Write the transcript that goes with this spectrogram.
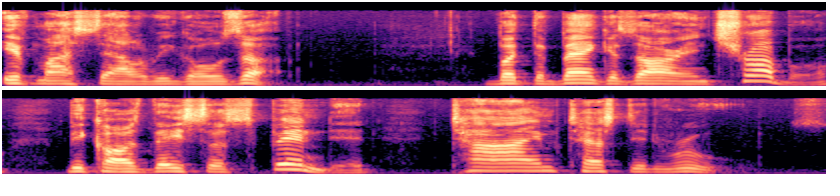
if my salary goes up. But the bankers are in trouble because they suspended time tested rules.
